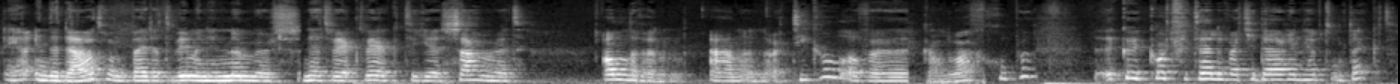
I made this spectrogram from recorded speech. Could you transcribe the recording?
ja, inderdaad, want bij dat Women in Numbers netwerk werkte je samen met anderen aan een artikel over Galois groepen. Eh, kun je kort vertellen wat je daarin hebt ontdekt?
